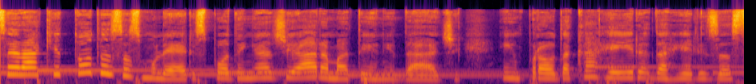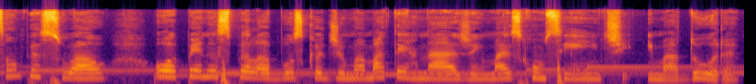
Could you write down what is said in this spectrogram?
Será que todas as mulheres podem adiar a maternidade em prol da carreira, da realização pessoal ou apenas pela busca de uma maternagem mais consciente e madura?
